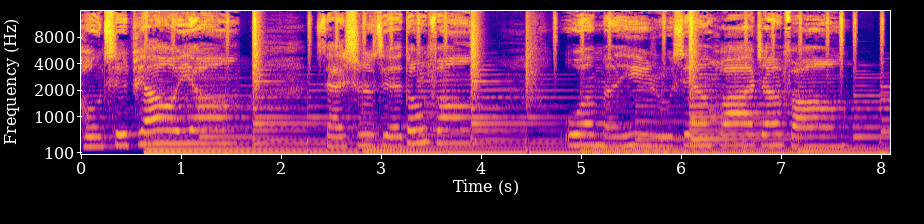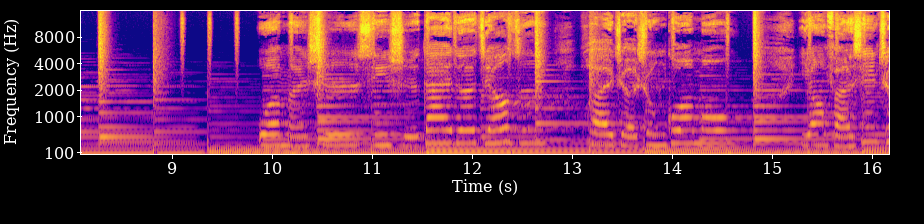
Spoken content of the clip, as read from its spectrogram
红旗飘扬在世界东方我们一如鲜花绽放。我们是新时代的骄子怀着中国梦扬帆新时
